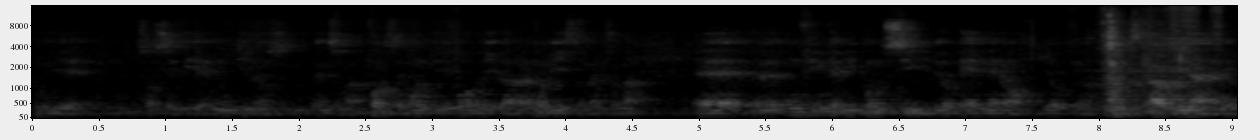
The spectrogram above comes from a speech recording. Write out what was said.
come dire, non so se dire utile, insomma, forse molti di voi l'avranno visto, ma insomma, eh, un film che vi consiglio, che è Menocchio, che è un film straordinario,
